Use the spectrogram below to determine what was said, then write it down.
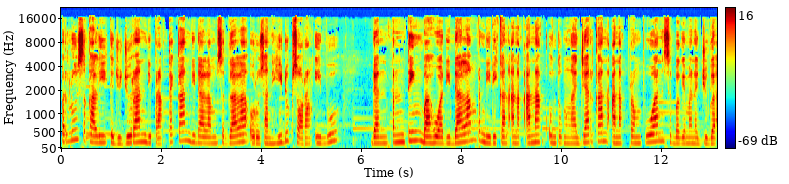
Perlu sekali kejujuran dipraktekkan di dalam segala urusan hidup seorang ibu, dan penting bahwa di dalam pendidikan anak-anak untuk mengajarkan anak perempuan, sebagaimana juga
